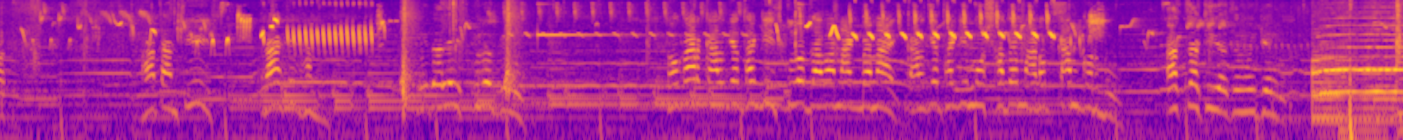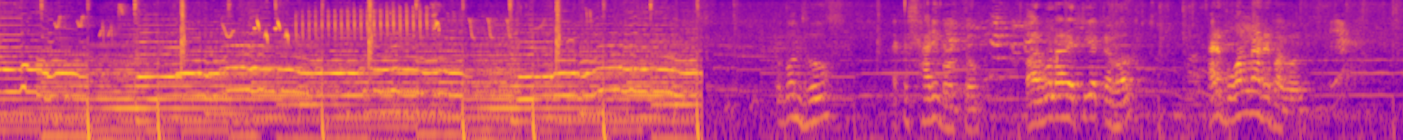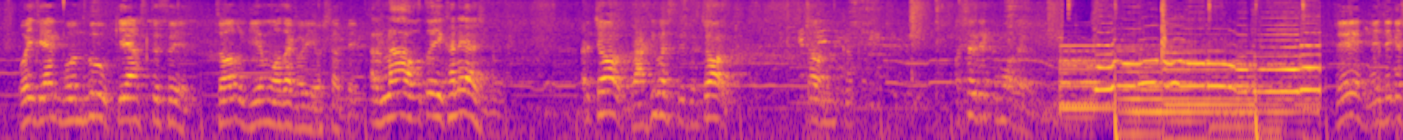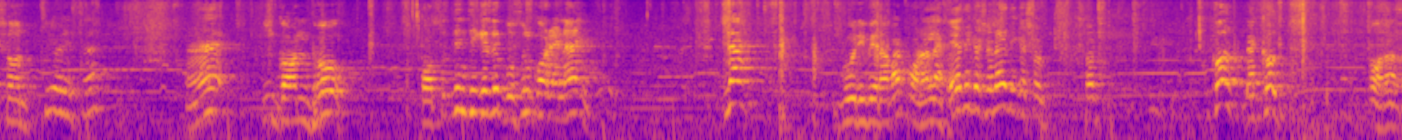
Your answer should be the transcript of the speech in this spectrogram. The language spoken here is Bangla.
ভাত ভাত আনছিস? রাখ এখানে তুমি তাহলে স্কুলে গেলি? তোকার কালকে থাকি স্কুলে যাবা লাগবে নাই। কালকে থাকি মোর সাথে মারত কাম করব। আচ্ছা ঠিক আছে মুই গেলি। বন্ধু একটা শাড়ি বলতো পারব না রে তুই একটা বল? আরে বল না রে পাগল। ওই দেখ বন্ধু কে আসতেছে? চল গিয়ে মজা করি ওর সাথে। আর না ও তো এখানে আসবে। আর চল রাখি বাজতেছে চল। চল। ওর সাথে একটু মজা করি। এ এইদিকে শোন। কি হয়েছে? হ্যাঁ কি গন্ধ। কতদিন থেকে যে গোসল করে নাই। যা। গরিবের আবার পড়ালেখা। এদিকে শোন এদিকে শোন শোন। খোল ব্যাগ খোল। পড়া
